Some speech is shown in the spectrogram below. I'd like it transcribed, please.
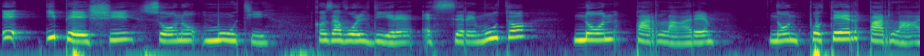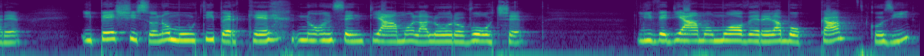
e i pesci sono muti. Cosa vuol dire essere muto? Non parlare non poter parlare. I pesci sono muti perché non sentiamo la loro voce. Li vediamo muovere la bocca così,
